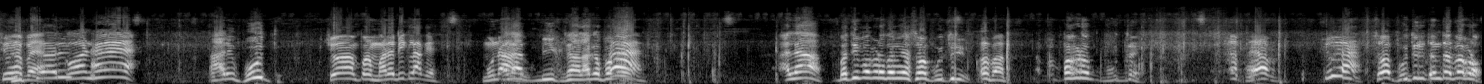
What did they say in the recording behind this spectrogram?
શું હે અરે કોણ હે? અરે ભૂત. શું પણ મને બીક લાગે? મુના. બીક ના લાગે પકડો અલ્યા બધી પકડો તમે આ સો ભૂતર્યું ઓ બાપ. પકડો ભૂતને. એ ભયા શું હે? સો ભૂતર્યું તમે તાર પકડો.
